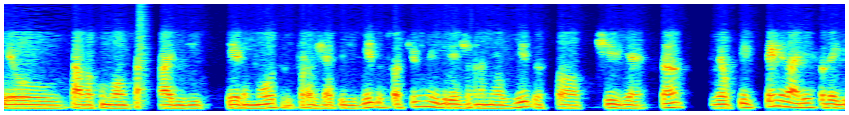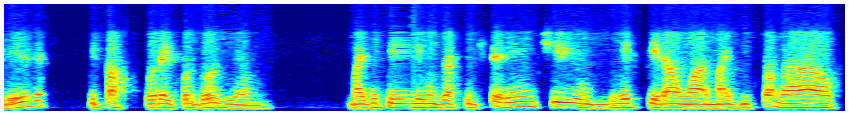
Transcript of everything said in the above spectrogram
eu estava com vontade de ter um outro projeto de vida, só tive uma igreja na minha vida, só tive a Santos, eu fui seminarista da igreja e pastor aí por 12 anos. Mas eu queria um desafio diferente, um, respirar um ar mais missional,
